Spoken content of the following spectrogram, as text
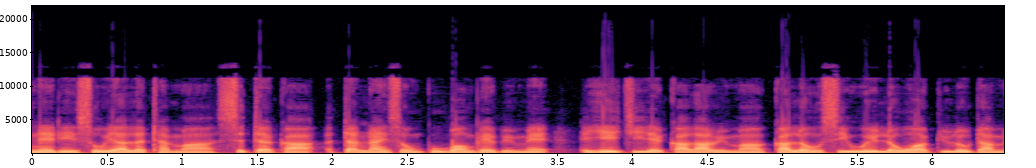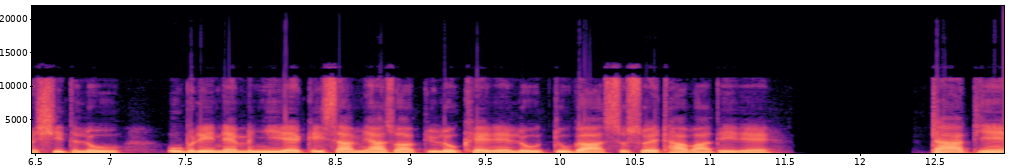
NLD ဆိုရလက်ထက်မှာစစ်တပ်ကအတက်နိုင်ဆုံးပူးပေါင်းခဲ့ပေမဲ့အရေးကြီးတဲ့ကာလတွေမှာကာလုံစည်းဝေးလုံးဝပြုလုပ်တာမရှိသလိုဥပဒေနဲ့မညီတဲ့ကိစ္စများစွာပြုလုပ်ခဲ့တယ်လို့သူကဆွဆွဲထားပါသေးတယ်။ဒါအပြင်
